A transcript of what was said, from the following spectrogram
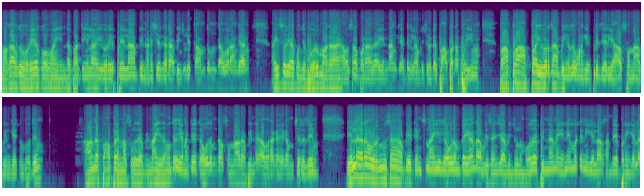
மகாவுக்கு ஒரே கோபம் இந்த பார்த்தீங்களா இவர் எப்படியெல்லாம் இப்படி நடிச்சிருக்காரு? அப்படின்னு சொல்லி தாம் தும் தவறாங்க. ஐஸ்வர்யா கொஞ்சம் பொறுமாக அவசரப்படாத என்னன்னு கேட்டுக்கலாம் அப்படின்னு சொல்லிட்டு பாப்பாட்ட போய் பாப்பா அப்பா இவர் தான் அப்படிங்கிறது உனக்கு எப்படி தெரியும்? யார் சொன்னா? அப்படின்னு கேட்கும்போது அந்த பாப்பா என்ன சொல்லுது அப்படின்னா இதை வந்து எனக்கு கௌதம் தான் சொன்னார் அப்படின்ட்டு அவரை கையை காமிச்சிருது. எல்லாரும் ஒரு நிமிஷம் அப்படியே டென்ஷன் ஆகி கௌதம்கிட்ட ஏன்டா அப்படி செஞ்சு அப்படின்னு சொல்லும்போது பின்னே என்னைய மட்டும் நீங்கள் எல்லாரும் சந்தேகப்படுறீங்கல்ல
